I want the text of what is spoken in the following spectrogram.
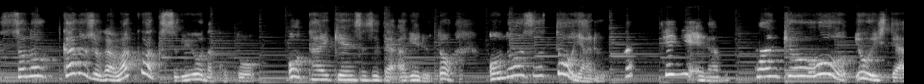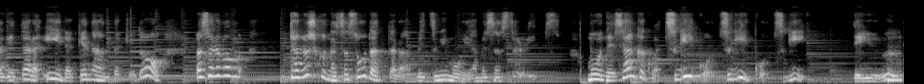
その彼女がワクワクするようなことを体験させてあげると、おのずとやる。手に選ぶ。環境を用意してあげたらいいだけなんだけど、まあ、それも楽しくなさそうだったら別にもうやめさせたらいいです。もうね、三角は次行こう、次行こう、次っていう、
